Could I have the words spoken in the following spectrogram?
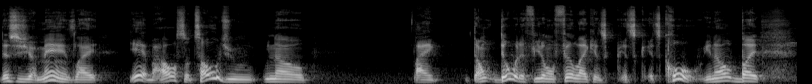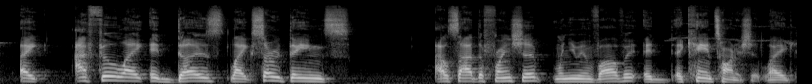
this is your man's. Like yeah, but I also told you, you know, like don't do it if you don't feel like it's it's it's cool, you know. But like I feel like it does like certain things outside the friendship when you involve it, it, it can tarnish it. Like,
